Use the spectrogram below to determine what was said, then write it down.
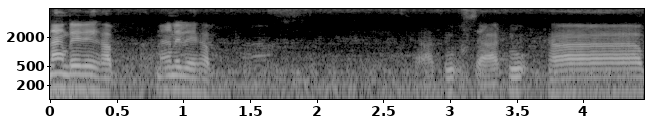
นั่งได้เลยครับ นั่งได้เลยครับ สาธุสาธุครับ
